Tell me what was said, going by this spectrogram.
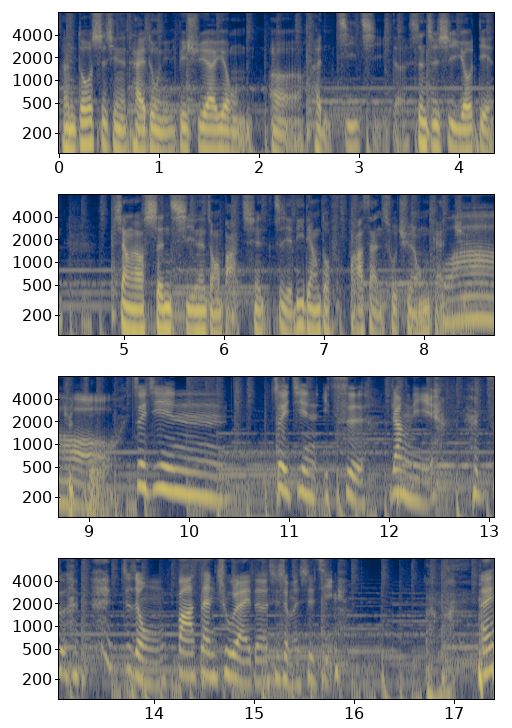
很多事情的态度，你必须要用呃很积极的，甚至是有点像要生气那种，把自己的力量都发散出去那种感觉去做。最近最近一次让你做 这种发散出来的是什么事情？哎，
